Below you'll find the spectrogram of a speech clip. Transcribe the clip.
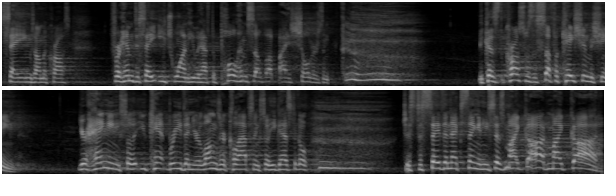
sayings on the cross. For him to say each one, he would have to pull himself up by his shoulders and because the cross was a suffocation machine. You're hanging so that you can't breathe and your lungs are collapsing, so he has to go just to say the next thing. And he says, My God, my God,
